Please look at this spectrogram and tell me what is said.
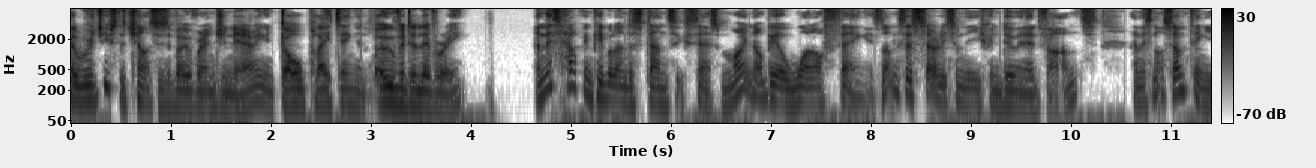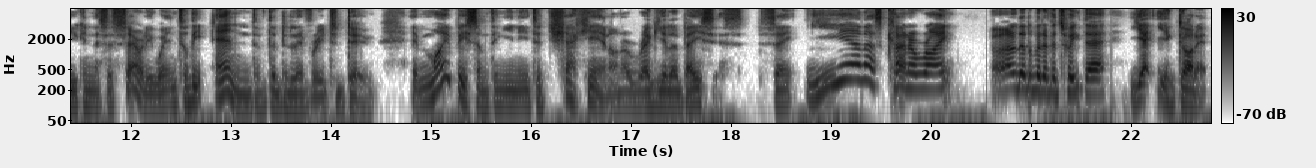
It will reduce the chances of over-engineering and gold plating and over-delivery and this helping people understand success might not be a one-off thing. It's not necessarily something you can do in advance, and it's not something you can necessarily wait until the end of the delivery to do. It might be something you need to check in on a regular basis to say, yeah, that's kind of right. A little bit of a tweak there. Yeah, you got it.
